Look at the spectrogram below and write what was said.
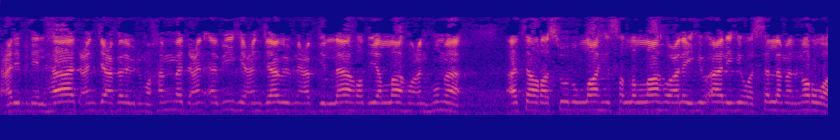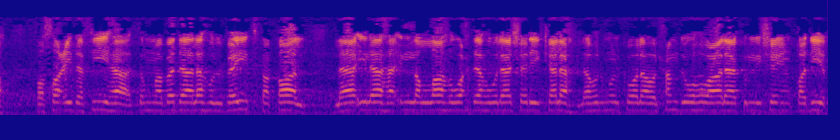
عن ابن الهاد عن جعفر بن محمد عن أبيه عن جابر بن عبد الله رضي الله عنهما أتى رسول الله صلى الله عليه وآله وسلم المروة فصعد فيها ثم بدا له البيت فقال لا إله إلا الله وحده لا شريك له له الملك وله الحمد وهو على كل شيء قدير.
